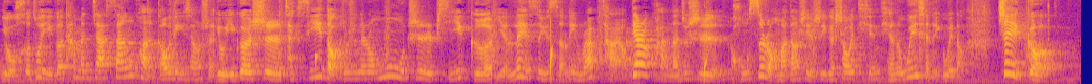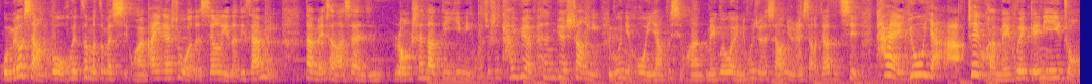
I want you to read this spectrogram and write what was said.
有合作一个，他们家三款高定香水，有一个是 Tuxedo，就是那种木质皮革，也类似于 Celine Reptile。第二款呢，就是红丝绒嘛，当时也是一个稍微甜甜的、危险的一个味道，这个。我没有想过我会这么这么喜欢它，应该是我的心里的第三名，但没想到现在已经荣升到第一名了。就是它越喷越上瘾。如果你和我一样不喜欢玫瑰味，你会觉得小女人小家子气太优雅。这款玫瑰给你一种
